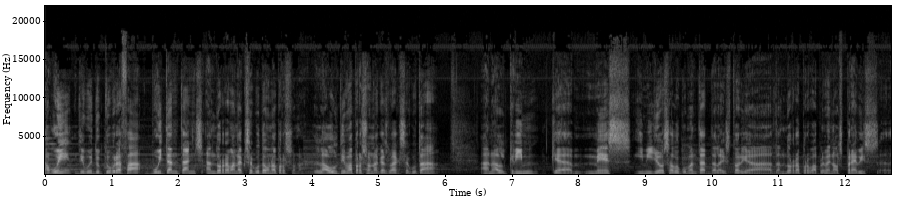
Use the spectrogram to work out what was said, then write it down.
Avui, 18 d'octubre, fa 80 anys, Andorra van executar una persona. La última persona que es va executar en el crim que més i millor s'ha documentat de la història d'Andorra, probablement. Els previs eh,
